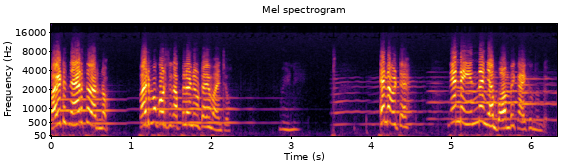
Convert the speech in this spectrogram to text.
വൈകിട്ട് നേരത്തെ വരണം. വരുമ്പോ കുറച്ച് കപ്പലണ്ടി മിഠായി വാങ്ങിച്ചോ. എന്നെ വിട്ടെ? നിന്നെ ഇന്ന് ഞാൻ ബോംബെക്ക് അയക്കുന്നുണ്ട്.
